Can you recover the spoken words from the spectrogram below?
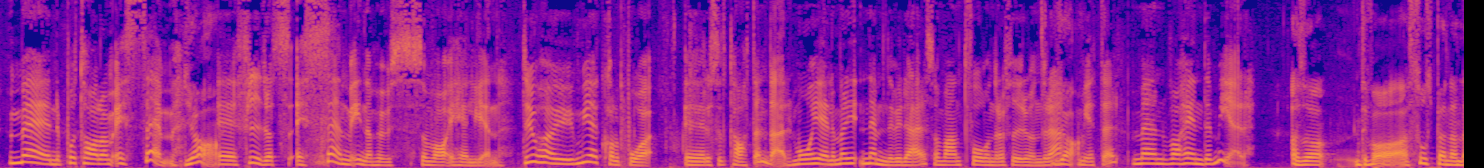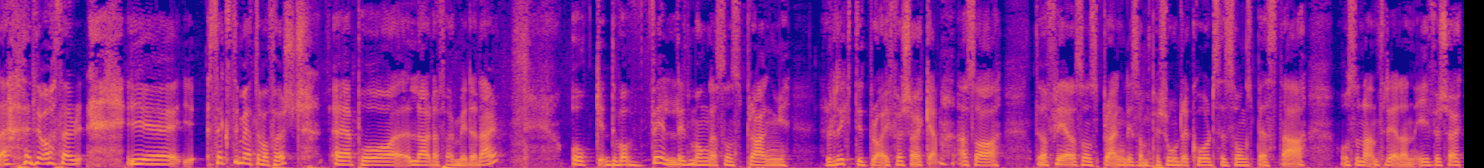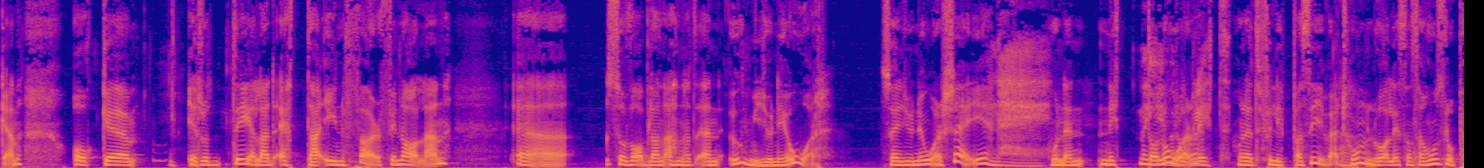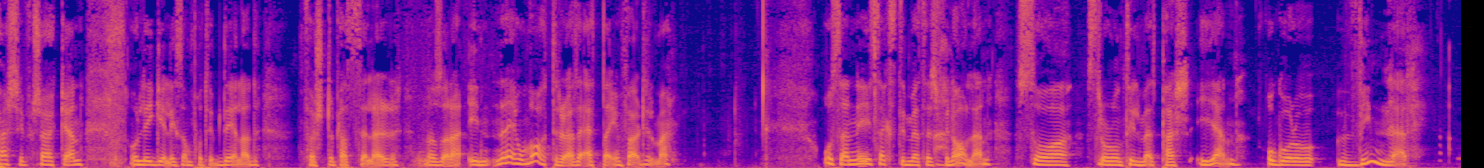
Men på tal om SM. Ja. Eh, Friidrotts-SM inomhus som var i helgen. Du har ju mer koll på eh, resultaten där. Moa Hjelmer nämnde vi där som vann 200 och 400 Ja. meter. Men vad hände mer? Alltså, det var så spännande. Det var så här, i, eh, 60 meter var först eh, på lördag förmiddag där. Och det var väldigt många som sprang riktigt bra i försöken. Alltså, det var flera som sprang liksom personrekord, säsongsbästa och sådant redan i försöken. Och eh, jag tror delad etta inför finalen eh, så var bland annat en ung junior. Så en juniortjej. Nej. Hon är Men 19 gud, år. Hon heter Filippa Sivert. Hon, låg liksom, så hon slog pers i försöken och ligger liksom på typ delad första plats eller något sådär. In, nej, hon var tror jag, etta inför till och med. Och sen i 60 meters finalen så slår hon till med ett pers igen och går och vinner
